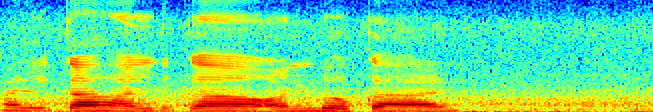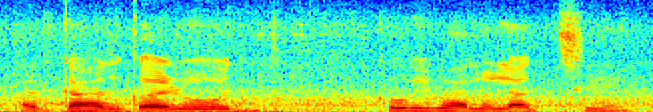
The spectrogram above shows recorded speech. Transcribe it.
হালকা হালকা অন্ধকার, হালকা হালকা রোদ। খুবই ভালো লাগছে।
